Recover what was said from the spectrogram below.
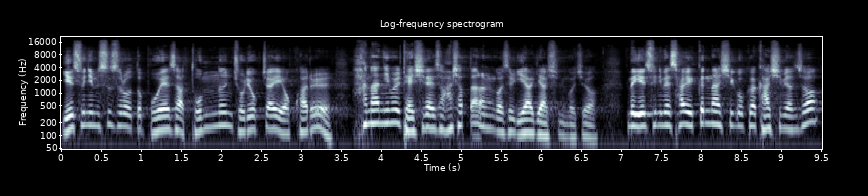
예수님 스스로도 보혜사 돕는 조력자의 역할을 하나님을 대신해서 하셨다는 것을 이야기하시는 거죠. 근데 예수님의 사역이 끝나시고 그가 가시면서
